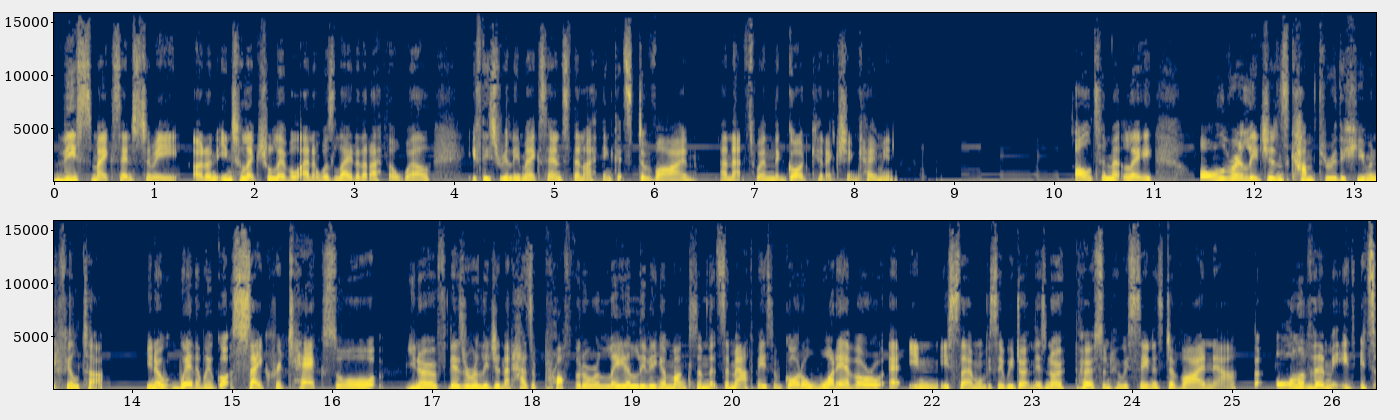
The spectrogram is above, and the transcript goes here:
this makes sense to me on an intellectual level. And it was later that I thought, well, if this really makes sense, then I think it's divine. And that's when the God connection came in ultimately, all religions come through the human filter. You know, whether we've got sacred texts or, you know, if there's a religion that has a prophet or a leader living amongst them that's a mouthpiece of God or whatever, or uh, in Islam, obviously we don't, there's no person who is seen as divine now. But all of them, it, it's,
